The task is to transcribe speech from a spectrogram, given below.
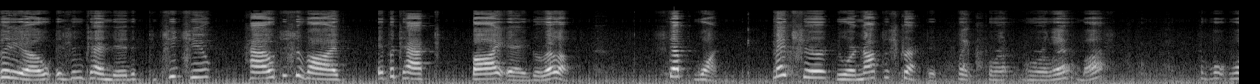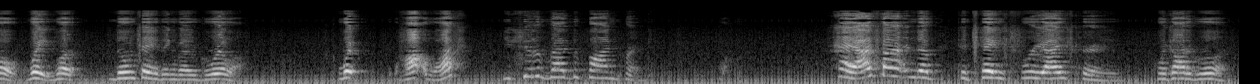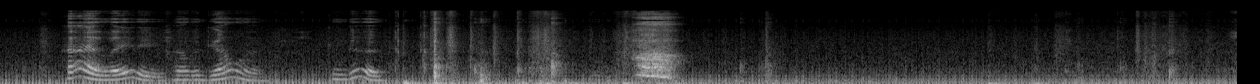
Video is intended to teach you how to survive if attacked by a gorilla. Step 1. Make sure you are not distracted. Wait, gor- gorilla? What? Whoa, wait, what? Don't say anything about a gorilla. Wait, hot what? You should have read the fine print. Hey, I signed up to taste free ice cream. Oh my god, a gorilla. Hi, ladies. How's it going? Looking good.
